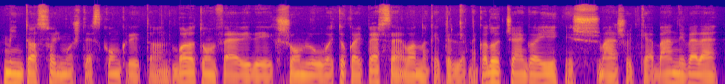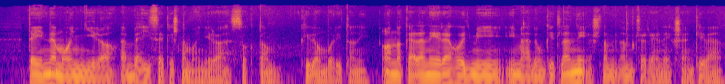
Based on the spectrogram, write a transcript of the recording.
mint az, hogy most ez konkrétan Balatonfelvidék, Somló vagy Tokaj. Persze vannak egy területnek adottságai, és máshogy kell bánni vele, de én nem annyira ebbe hiszek, és nem annyira szoktam kidomborítani. Annak ellenére, hogy mi imádunk itt lenni, és nem, nem cserélnék senkivel.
